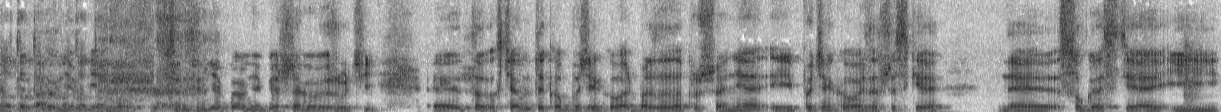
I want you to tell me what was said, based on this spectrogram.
no to tak, no to, to mów. Nie pewnie pierwszego wyrzuci. E, to chciałbym tylko podziękować bardzo za zaproszenie i podziękować za wszystkie e, sugestie i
